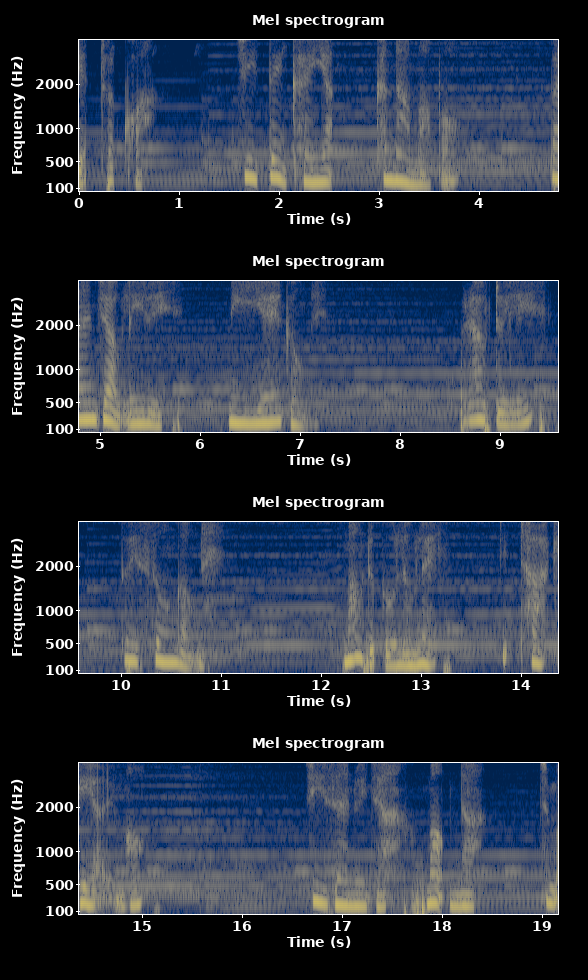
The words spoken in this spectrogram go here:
ရက်ထွက်ခွာကြည်သင့်ခံရခဏမှာပေါ့ပန်းကြောက်လေးတွေหนีရဲကုန်တယ်ဗရောက်တွေလေသွေးစွန်းကုန်တယ်မောက်တကူလုံးလဲပြစ်ထားခဲ့ရတယ်မောင် ကြည်စံတွေကြာမောက်နာကျမ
